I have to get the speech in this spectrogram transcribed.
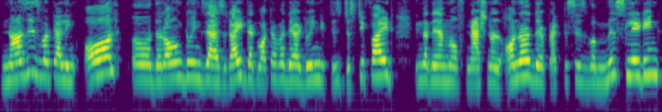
Nazis were telling all uh, the wrongdoings as right that whatever they are doing it is justified in the name of national honor their practices were misleading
